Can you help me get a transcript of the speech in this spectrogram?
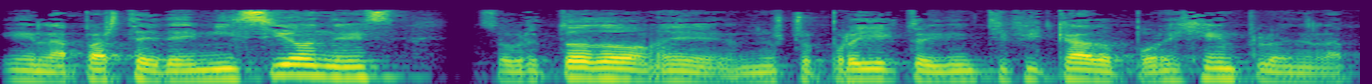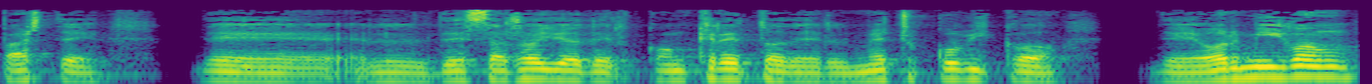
en la parte de emisiones, sobre todo eh, nuestro proyecto identificado, por ejemplo, en la parte del desarrollo del concreto del metro cúbico de hormigón,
